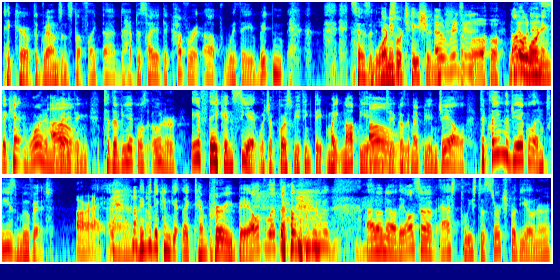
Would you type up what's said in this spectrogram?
take care of the grounds and stuff like that, have decided to cover it up with a written, it says an Warning. exhortation. A written Not a warning. They can't warn him of Oh. anything to the vehicle's owner if they can see it, which of course we think they might not be able to Oh. because they might be in jail, to claim the vehicle and please move it. All right. And maybe they can get like temporary bail to let the owner move. I don't know. They also have asked police to search for the owner,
